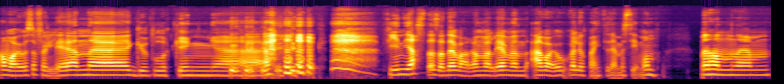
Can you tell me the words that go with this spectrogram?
Han var jo selvfølgelig en uh, good looking uh, fin gjest, altså. Det var han veldig. Men jeg var jo veldig opphengt i det med Simon. Men han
